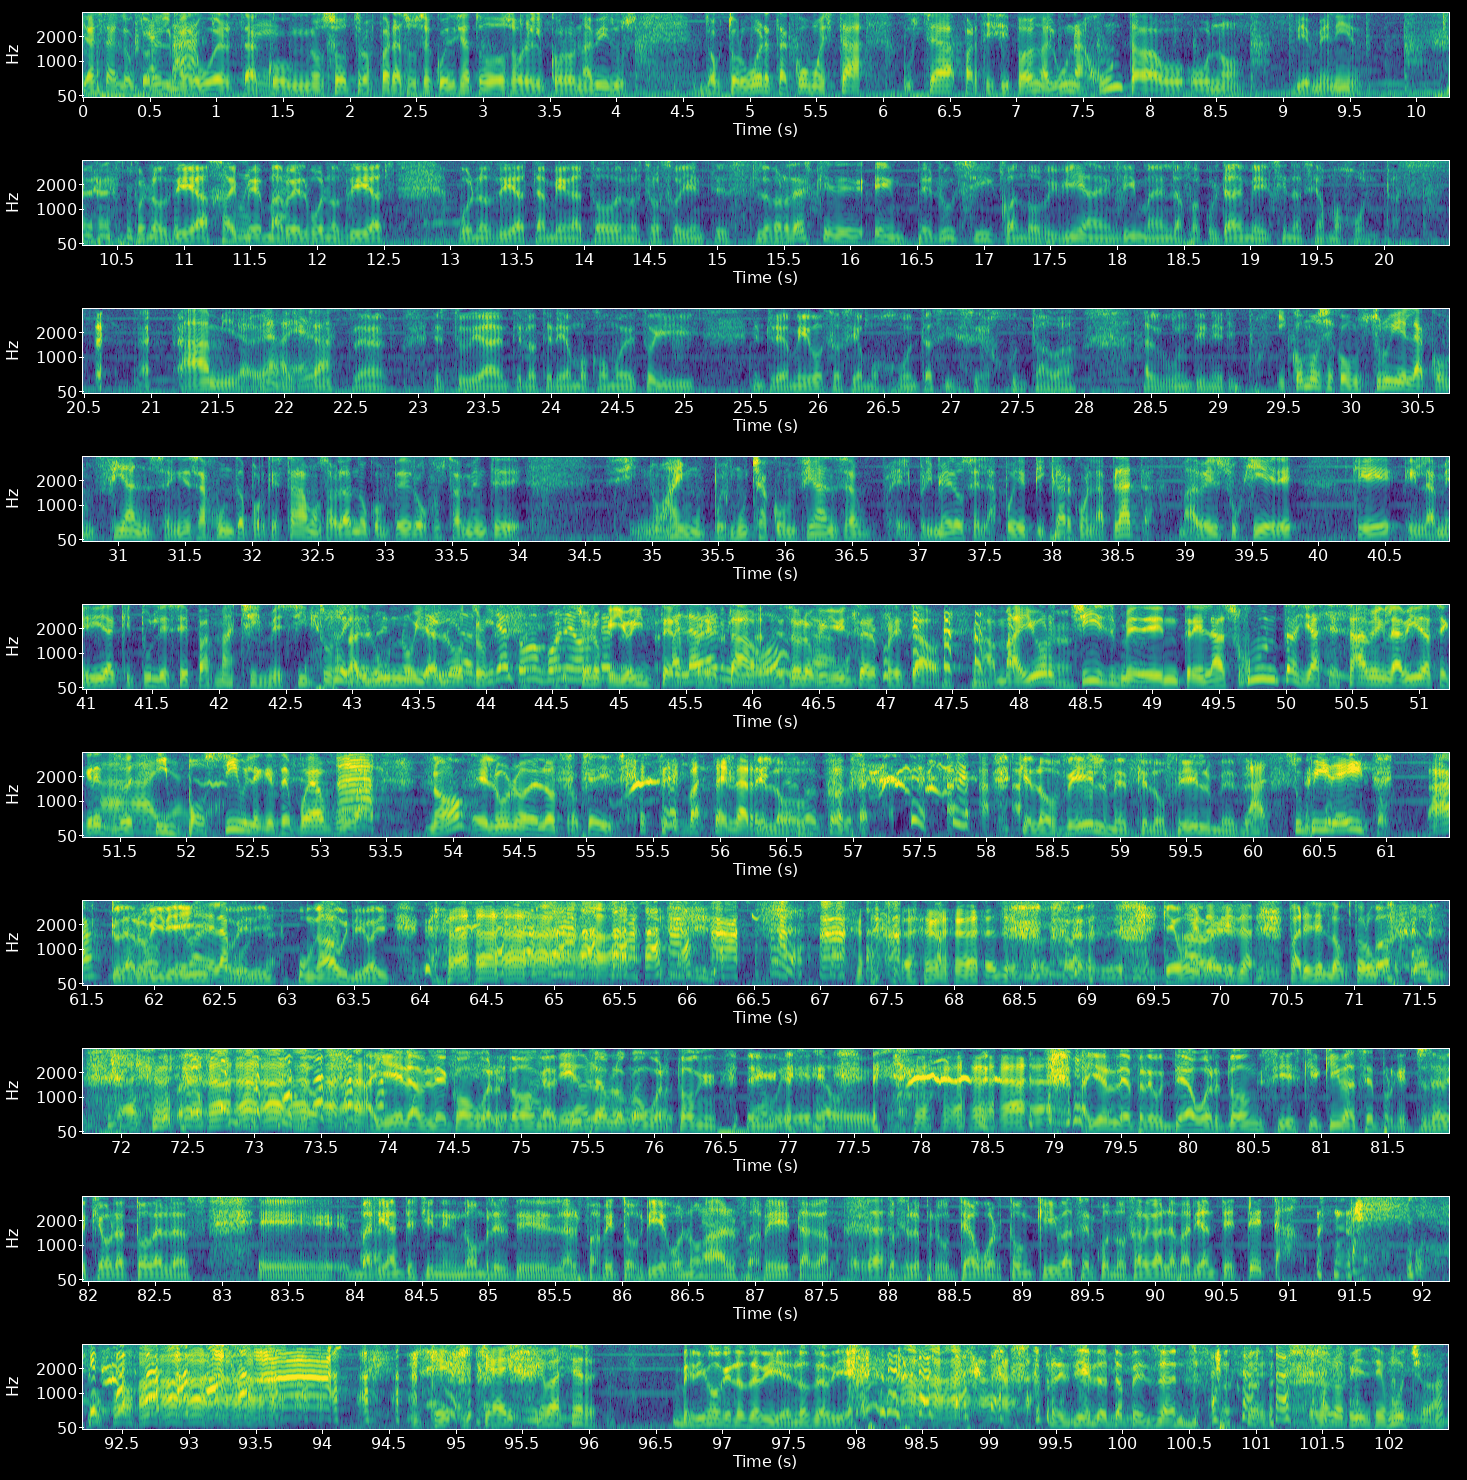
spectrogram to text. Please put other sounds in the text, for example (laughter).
Ya está el doctor Elmer Huerta con nosotros para su secuencia todo sobre el coronavirus. Doctor Huerta, ¿cómo está? ¿Usted ha participado en alguna junta o, no? Bienvenido. (laughs) buenos días, Jaime, Mabel, buenos días. Buenos días también a todos nuestros oyentes. La verdad es que en Perú sí, cuando vivía en Lima, en la Facultad de Medicina, hacíamos juntas. ah, mira, ahí está. Claro, estudiante, no teníamos como esto y entre amigos hacíamos juntas y se juntaba algún dinerito. ¿Y cómo se construye la confianza en esa junta? Porque estábamos hablando con Pedro justamente de si no hay pues mucha confianza, el primero se las puede picar con la plata. Mabel sugiere que en la medida que tú le sepas más chismecitos al uno y al otro, eso es lo que yo he interpretado, eso es (laughs) lo que yo he interpretado. A mayor chisme de entre las juntas, ya se sabe en la vida secreta, es imposible que se pueda fugar, ¿no? El uno del otro, ¿qué dice? (laughs) Se mata en la risa, doctor. (laughs) que lo filmes, que lo filmes. ¿eh? Ah, su videíto. ¿Ah? Claro, videíto, un audio ahí. (laughs) Qué buena risa. Parece el doctor Huertón. ayer hablé con Huertón. Siempre hablo con Huertón. (laughs) ayer le pregunté a Huertón si es que qué iba a hacer, porque tú sabes que ahora todas las eh, variantes tienen nombres del alfabeto griego, ¿no? Alfa, beta, gamma. Entonces le pregunté a Huertón qué iba a hacer cuando salga la variante teta. (laughs) ¿Y, qué, va a hacer? Me dijo que no sabía, no sabía. (laughs) Recién lo está pensando. no lo piense mucho, ¿ah?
